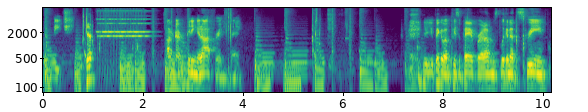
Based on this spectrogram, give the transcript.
for the beach. Yep. I'm not repeating it off or anything. you, pick up a piece of paper and I'm just looking at the screen.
